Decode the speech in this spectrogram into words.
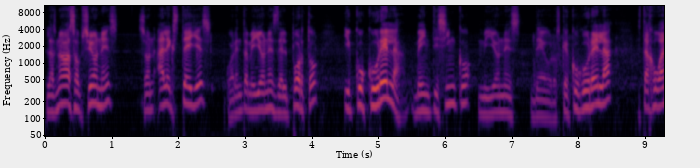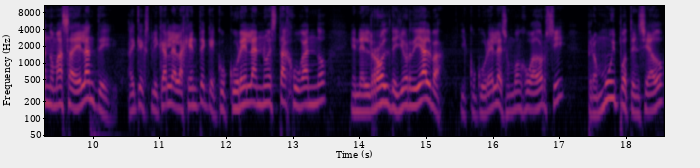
Las nuevas opciones son Alex Telles, 40 millones del Porto, y Cucurella, 25 millones de euros. Que Cucurella está jugando más adelante. Hay que explicarle a la gente que Cucurella no está jugando en el rol de Jordi Alba. Y Cucurella es un buen jugador, sí, pero muy potenciado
